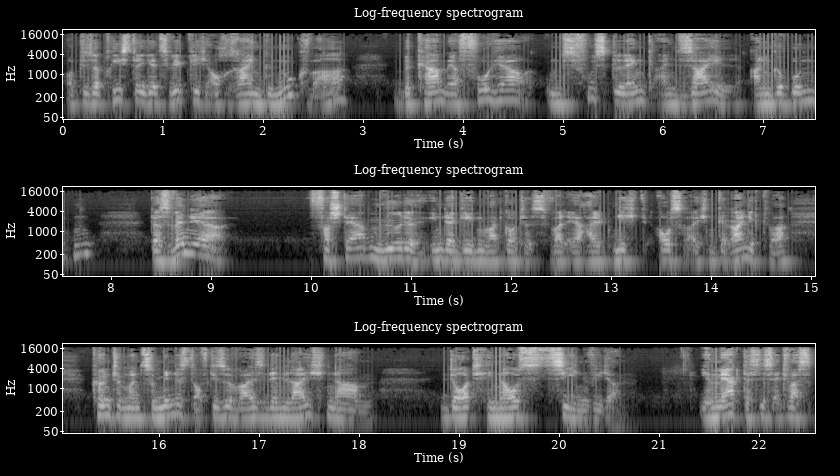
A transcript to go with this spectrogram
ob dieser Priester jetzt wirklich auch rein genug war, bekam er vorher ums Fußgelenk ein Seil angebunden, dass wenn er versterben würde in der Gegenwart Gottes, weil er halt nicht ausreichend gereinigt war, könnte man zumindest auf diese Weise den Leichnam dort hinausziehen wieder. Ihr merkt, das ist etwas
